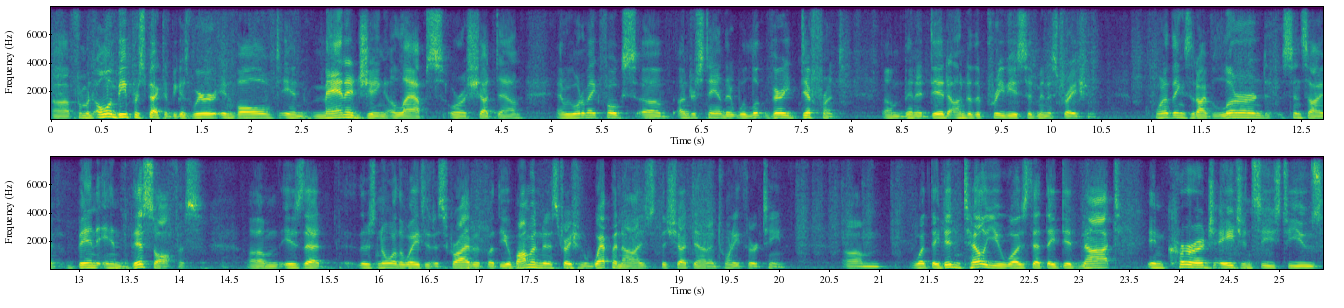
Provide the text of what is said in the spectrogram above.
Uh, From an OMB perspective, because we're involved in managing a lapse or a shutdown, and we want to make folks uh, understand that it will look very different um, than it did under the previous administration. One of the things that I've learned since I've been in this office um, is that there's no other way to describe it, but the Obama administration weaponized the shutdown in 2013. Um, What they didn't tell you was that they did not encourage agencies to use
